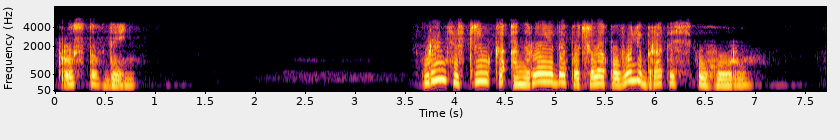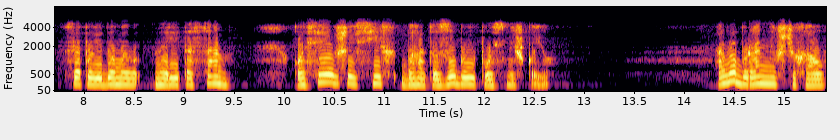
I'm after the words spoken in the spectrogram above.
просто вдень. Уранці стрілка анероїда почала поволі братись угору. Це повідомив Наріта Сан, осяявши всіх багатозубою посмішкою. Але буран не вщухав.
